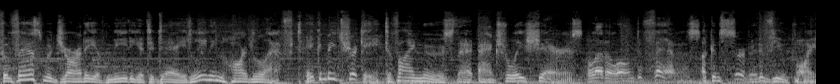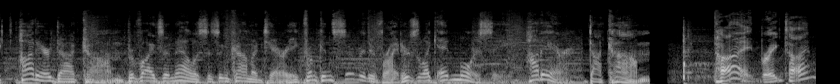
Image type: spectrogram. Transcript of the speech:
the vast majority of media today leaning hard left, it can be tricky to find news that actually shares, let alone defends, a conservative viewpoint. HotAir.com provides analysis and commentary from conservative writers like Ed Morrissey. HotAir.com. Hi, break time?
